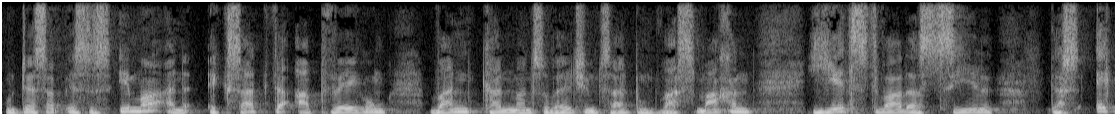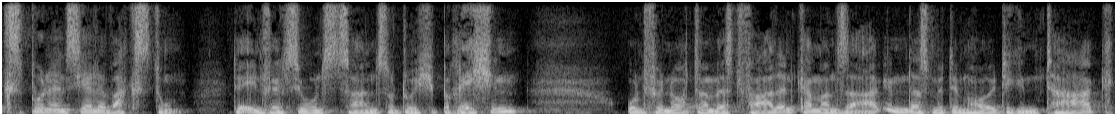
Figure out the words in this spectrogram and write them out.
und deshalb ist es immer eine exakte Abwägung, wann kann man zu welchem Zeitpunkt was machen. Jetzt war das Ziel, das exponentielle Wachstum der Infektionszahlen zu durchbrechen. Und für Nordrhein-Westfalen kann man sagen, dass mit dem heutigen Tag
